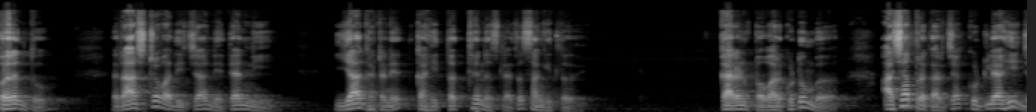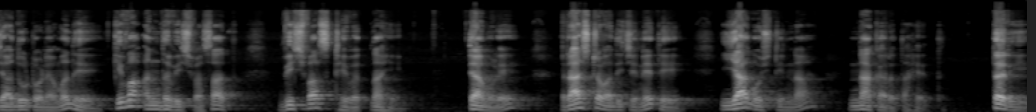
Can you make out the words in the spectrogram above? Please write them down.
परंतु राष्ट्रवादीच्या नेत्यांनी या घटनेत काही तथ्य नसल्याचं सांगितलं कारण पवार कुटुंब अशा प्रकारच्या कुठल्याही जादूटोण्यामध्ये किंवा अंधविश्वासात विश्वास ठेवत नाही. त्यामुळे राष्ट्रवादीचे नेते या गोष्टींना नाकारत आहेत. तरी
